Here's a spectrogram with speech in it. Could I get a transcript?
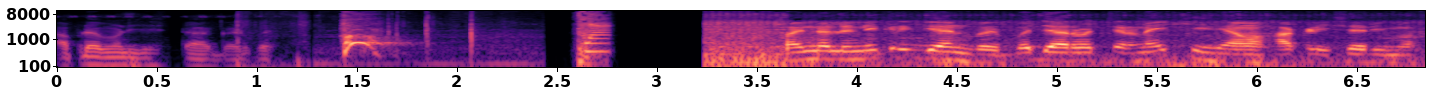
આપણે મળી જઈએ આગળ ભાઈ. ફાઇનલી નીકળી ગયા ને ભાઈ, બજાર વચ્ચે નાખી છે આમાં હાકડી શેરીમાં.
